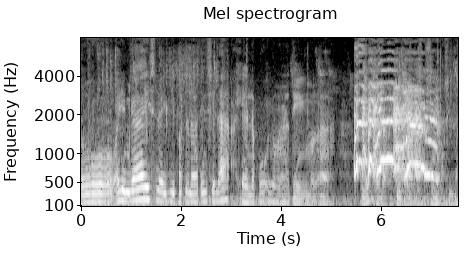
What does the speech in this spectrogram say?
So, ayun guys, nailipat na natin sila. Ayan na po yung ating mga ayun, sila.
